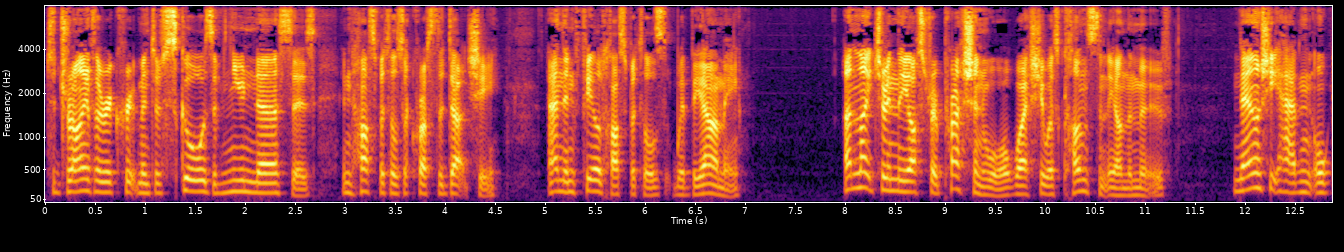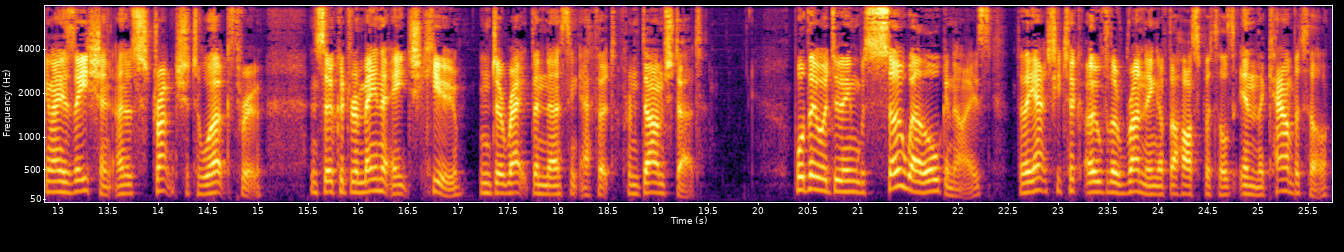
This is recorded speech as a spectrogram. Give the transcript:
to drive the recruitment of scores of new nurses in hospitals across the duchy and in field hospitals with the army. Unlike during the Austro Prussian War, where she was constantly on the move, now she had an organisation and a structure to work through, and so could remain at HQ and direct the nursing effort from Darmstadt. What they were doing was so well organised that they actually took over the running of the hospitals in the capital,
